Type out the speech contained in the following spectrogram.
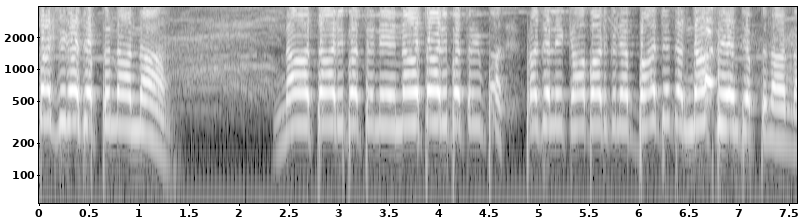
సాక్షిగా చెప్తున్నా అన్న. నా తాడిపత్రిని నా తాడిపత్రి ప్రజల్ని కాపాడుకునే బాధ్యత నాది అని చెప్తున్నా అన్న.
